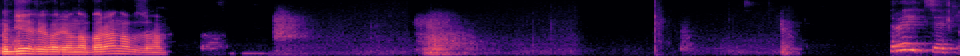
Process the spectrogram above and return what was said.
Надія Григорівна Баранов за. Тридцять.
